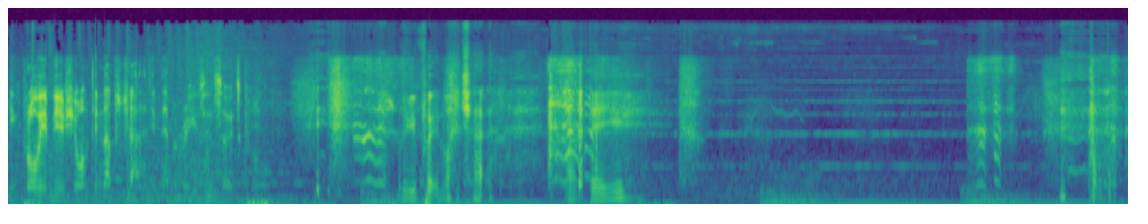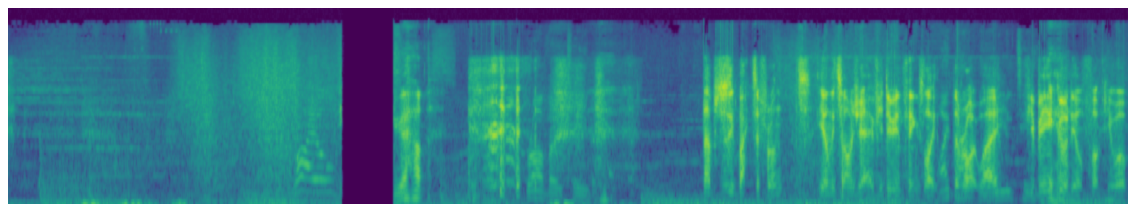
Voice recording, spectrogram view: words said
You can put all the abuse you want in Nabs chat and he never reads it, so it's cool. What have you put in my chat? How dare you? Trial. You out? Bravo team. Nabs does it back to front. He only times you out if you're doing things like Wipe the right way. If you're being Yeah. good, he'll fuck you up.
